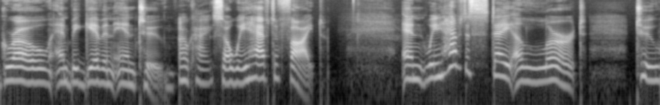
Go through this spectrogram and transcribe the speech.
grow and be given into. Okay. So we have to fight. And we have to stay alert to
